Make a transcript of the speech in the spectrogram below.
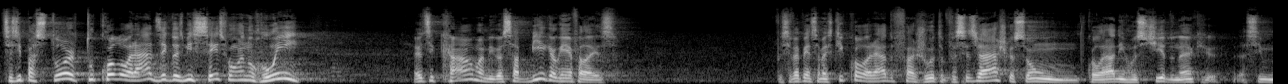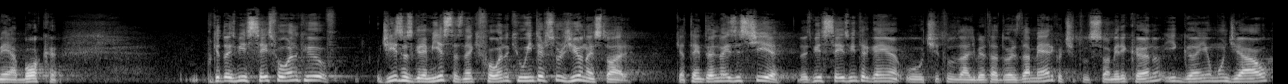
disse assim, pastor, tu colorado, dizer que 2006 foi um ano ruim? Eu disse, calma, amigo, eu sabia que alguém ia falar isso. Você vai pensar, mas que colorado fajuto. Vocês já acham que eu sou um colorado enrustido, né? Que, assim, meia boca. Porque 2006 foi o ano que, dizem os gremistas, né, que foi o ano que o Inter surgiu na história. Que até então ele não existia. 2006 o Inter ganha o título da Libertadores da América, o título sul-americano, e ganha o Mundial,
